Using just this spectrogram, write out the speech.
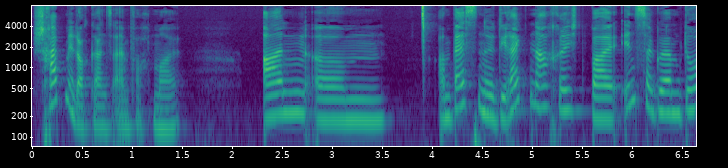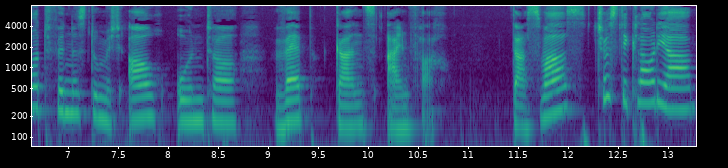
Schreib mir doch ganz einfach mal an ähm, am besten eine Direktnachricht bei Instagram. Dort findest du mich auch unter Web ganz einfach. Das war's. Tschüss, die Claudia.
